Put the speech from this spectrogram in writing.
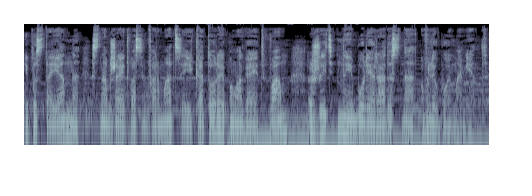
и постоянно снабжает вас информацией, которая помогает вам жить наиболее радостно в любой момент.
